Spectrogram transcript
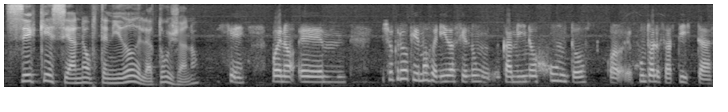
sé que se han obtenido de la tuya, ¿no? Sí, bueno, eh, yo creo que hemos venido haciendo un camino juntos, junto a los artistas,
